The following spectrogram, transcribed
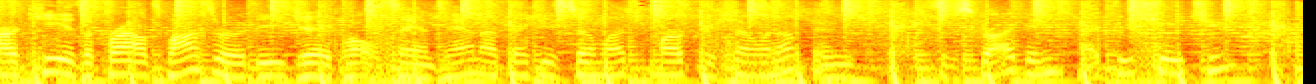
Marquis is a proud sponsor of DJ Paul Santana. Thank you so much, Mark, for showing up and subscribing. I appreciate you.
